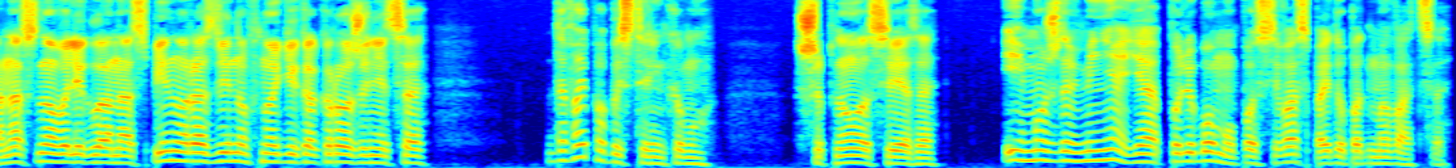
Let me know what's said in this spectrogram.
Она снова легла на спину, раздвинув ноги, как роженица. «Давай по-быстренькому», — шепнула Света. И можно в меня, я по-любому после вас пойду подмываться».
